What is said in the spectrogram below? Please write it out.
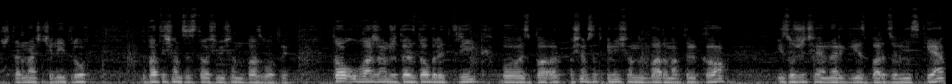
14 litrów 2182 zł. To uważam, że to jest dobry trik, bo jest ba- 850 W ma tylko i zużycie energii jest bardzo niskie.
